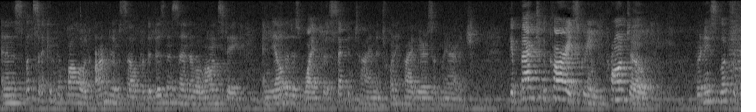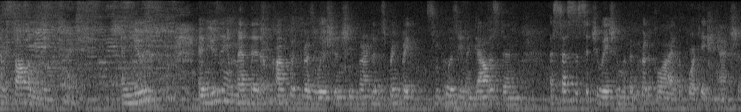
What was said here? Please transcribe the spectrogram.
and in the split second that followed, armed himself with the business end of a lawn stake and yelled at his wife for the second time in 25 years of marriage. Get back to the car, he screamed, pronto. Bernice looked at him solemnly, and used, and using a method of conflict resolution she learned at a spring break symposium in Galveston, assessed the situation with a critical eye before taking action.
